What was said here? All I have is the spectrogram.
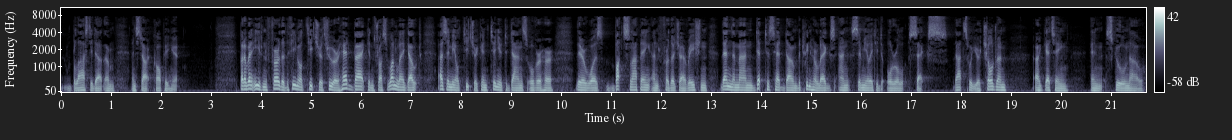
blasted at them and start copying it. But I went even further. The female teacher threw her head back and thrust one leg out as the male teacher continued to dance over her. There was butt slapping and further gyration. Then the man dipped his head down between her legs and simulated oral sex. That's what your children are getting in school now.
